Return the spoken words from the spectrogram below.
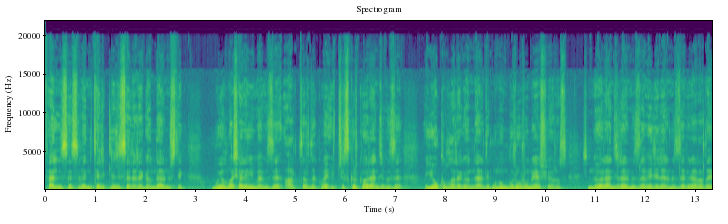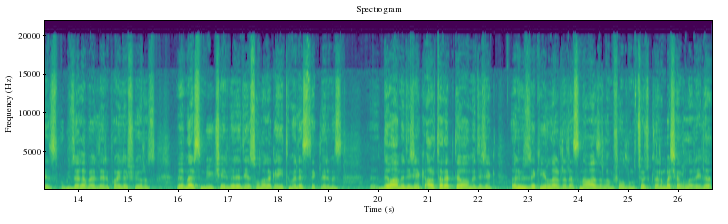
fen lisesi ve nitelikli liselere göndermiştik. Bu yıl başarı ivmemizi arttırdık ve 340 öğrencimizi iyi okullara gönderdik. Bunun gururunu yaşıyoruz. Şimdi öğrencilerimizle, velilerimizle bir aradayız. Bu güzel haberleri paylaşıyoruz. Ve Mersin Büyükşehir Belediyesi olarak eğitime desteklerimiz e, devam edecek, artarak devam edecek. Önümüzdeki yıllarda da sınava hazırlamış olduğumuz çocukların başarılarıyla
